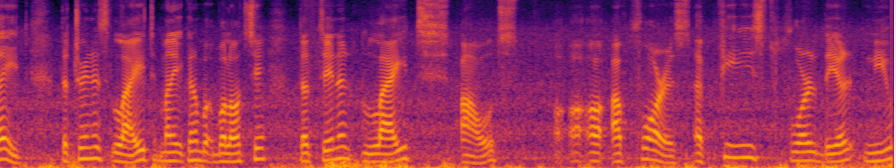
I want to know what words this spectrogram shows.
laid the trainers laid মানে এখানে বলা হচ্ছে the trainer laid out a forest a feast for their new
